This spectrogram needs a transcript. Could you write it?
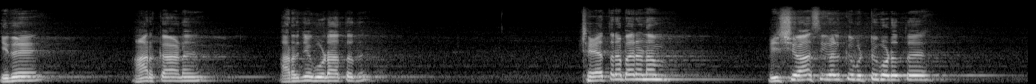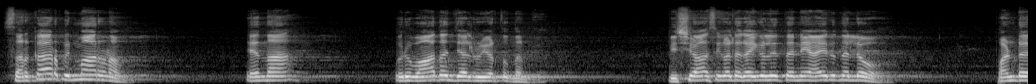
ഇത് ആർക്കാണ് അറിഞ്ഞുകൂടാത്തത്? ക്ഷേത്രഭരണം വിശ്വാസികൾക്ക് വിട്ടുകൊടുത്ത് സർക്കാർ പിന്മാറണം എന്ന ഒരു വാദം ചിലർ ഉയർത്തുന്നുണ്ട്. വിശ്വാസികളുടെ കൈകളിൽ തന്നെ ആയിരുന്നല്ലോ പണ്ട്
